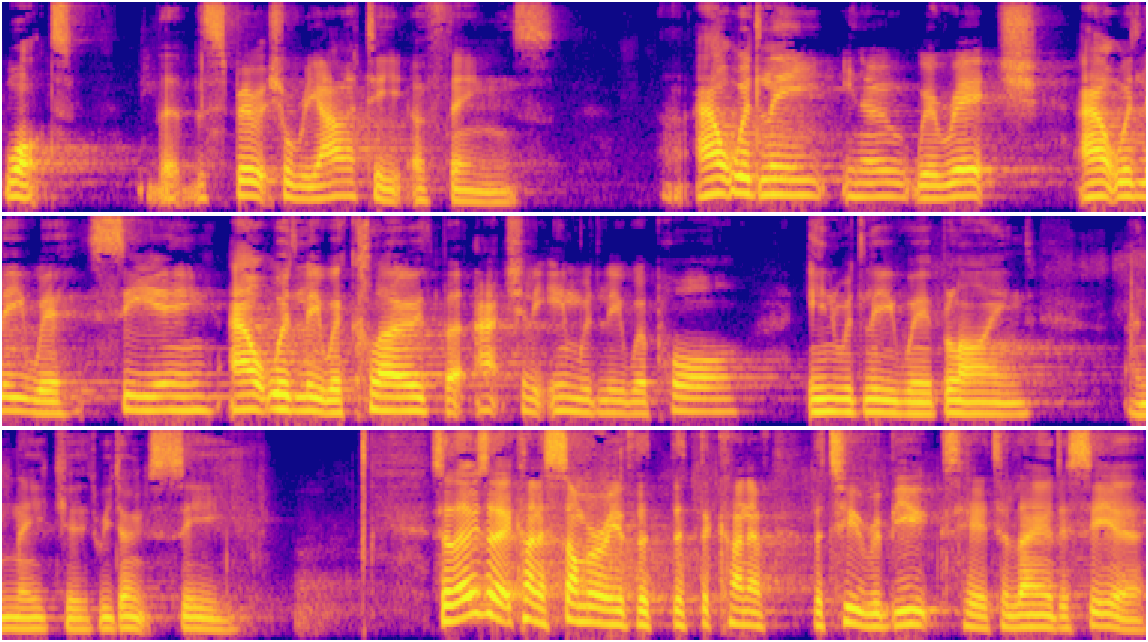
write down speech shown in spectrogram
what the, the spiritual reality of things. Uh, outwardly, you know, we're rich. Outwardly, we're seeing. Outwardly, we're clothed, but actually, inwardly, we're poor. Inwardly, we're blind and naked. We don't see. So those are a kind of summary of the, the, the kind of the two rebukes here to Laodicea.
